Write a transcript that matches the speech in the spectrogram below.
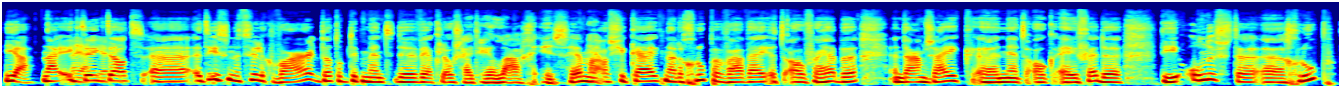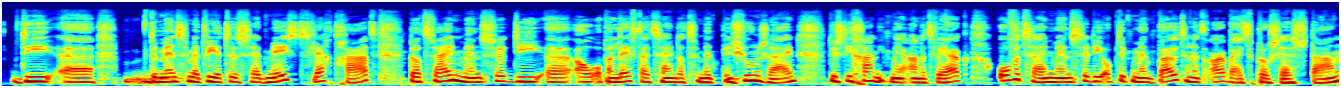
Ja, nou, ik nou denk dat uh, het is natuurlijk waar dat op dit moment de werkloosheid heel laag is. Hè? Maar als je kijkt naar de groepen waar wij het over hebben, en daarom zei ik uh, net ook even, de, die onderste uh, groep, die de mensen met wie het dus het meest slecht gaat, dat zijn mensen die al op een leeftijd zijn dat ze met pensioen zijn. Dus die gaan niet meer aan het werk. Of het zijn mensen die op dit moment buiten het arbeidsproces staan.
